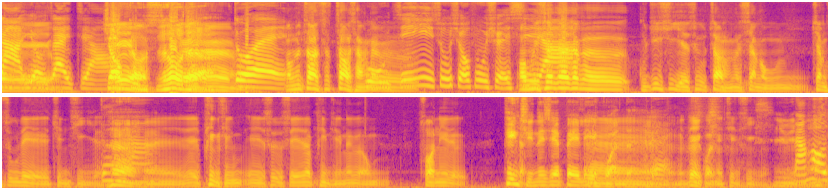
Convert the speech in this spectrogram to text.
大有在教，教古时候的。对。我们照照常古籍艺术修复学系我们现在这啊，个古迹系也是照常的像我们降书的进去的，对聘请也是谁要聘请那种专业的聘请那些被列管的。呃列管的进去。然后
